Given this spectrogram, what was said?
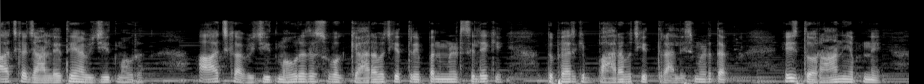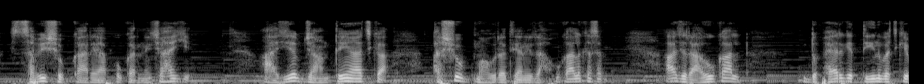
आज का जान लेते हैं अभिजीत मुहूर्त। आज का अभिजीत मुहूर्त है सुबह ग्यारह बज के तिरपन मिनट से लेके दोपहर के बारह बज के तिरालीस मिनट तक। इस दौरान ही अपने सभी शुभ कार्य आपको करने चाहिए। आइए अब जानते हैं आज का अशुभ मुहूर्त यानी राहु काल का समय। आज राहु काल दोपहर के तीन बज के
